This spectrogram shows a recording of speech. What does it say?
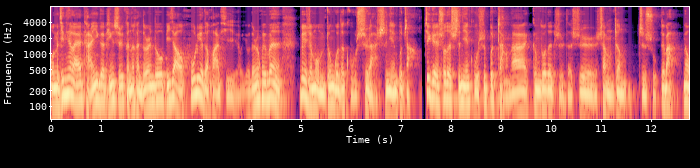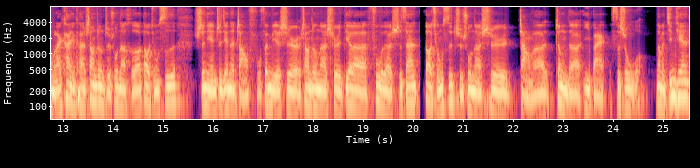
我们今天来谈一个平时可能很多人都比较忽略的话题。有的人会问，为什么我们中国的股市啊十年不涨？这个说的十年股市不涨呢，更多的指的是上证指数，对吧？那我们来看一看上证指数呢和道琼斯十年之间的涨幅，分别是上证呢是跌了负的十三，道琼斯指数呢是涨了正的一百四十五。那么今天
